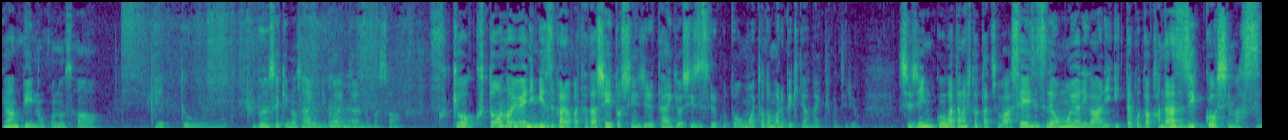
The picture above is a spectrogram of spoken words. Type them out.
ヤンピーのこのさえっと分析の最後に書いてあるのがさ、苦境苦闘のゆえに自らが正しいと信じる大義を支持することを思いとどまるべきではないって書いてるよ。主人公型の人たちは誠実で思いやりがあり言ったことは必ず実行します、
